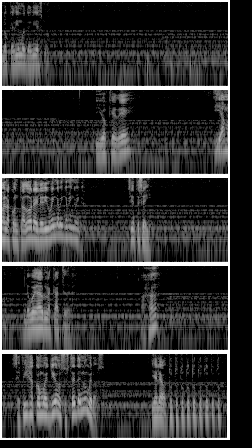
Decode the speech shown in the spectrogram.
lo que dimos de diezmo. Y yo quedé y llamo a la contadora y le digo, venga, venga, venga, venga. Siéntese ahí. Le voy a dar una cátedra. Ajá. Se fija cómo es Dios, usted de números. Y él le hago, tu, tu, tu, tu, tu, tu, tu, tu.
